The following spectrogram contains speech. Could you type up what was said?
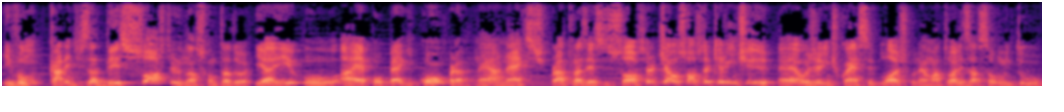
e vamos, cara, a gente precisa desse software no nosso computador. E aí o, a Apple pega e compra, né, a Next pra trazer esse software, que é o software que a gente, é, hoje a gente conhece, lógico, né, uma atualização muito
